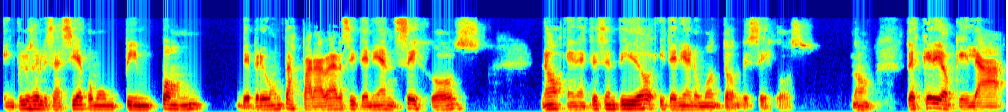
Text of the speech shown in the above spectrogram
incluso les hacía como un ping-pong de preguntas para ver si tenían sesgos ¿no? En este sentido, y tenían un montón de sesgos, ¿no? Entonces creo que la,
